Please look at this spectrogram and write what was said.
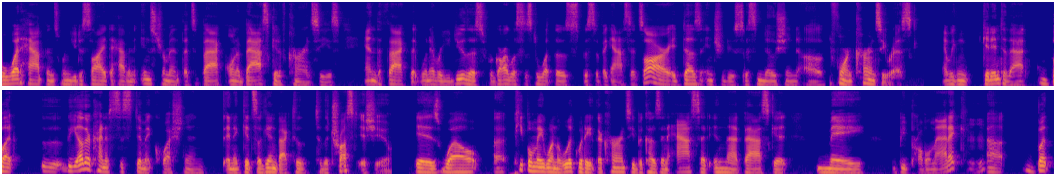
well, what happens when you decide to have an instrument that's backed on a basket of currencies? And the fact that whenever you do this, regardless as to what those specific assets are, it does introduce this notion of foreign currency risk. And we can get into that. But the other kind of systemic question, and it gets again back to, to the trust issue, is well, uh, people may want to liquidate their currency because an asset in that basket may be problematic. Mm-hmm. Uh, but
